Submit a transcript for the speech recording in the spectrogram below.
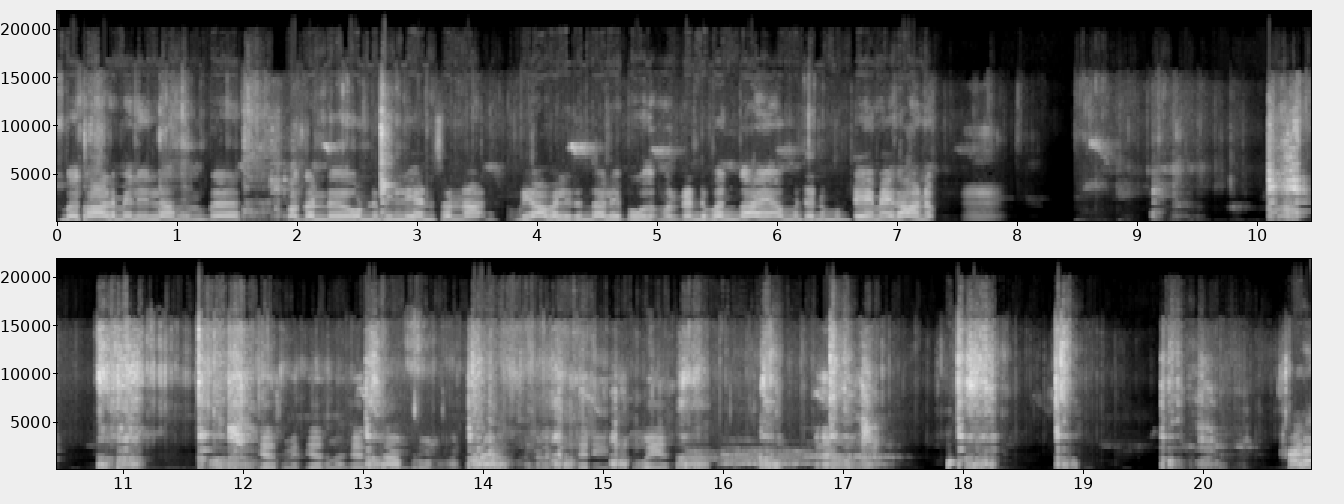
இப்ப காலமேல எல்லாம் இப்ப பக்கண்டு ஒண்ணு மில்லியன்னு சொன்னால் இப்படி அவல் இருந்தாலே போதும். ஒரு ரெண்டு வெங்காயம் ரெண்டு முட்டையுமே காணும். வித்தியாசம் வித்தியாசமா செய்து சாப்பிடுவோம் அப்போ எங்களுக்கு தெரியும் சுவை என்ன? ஆனா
